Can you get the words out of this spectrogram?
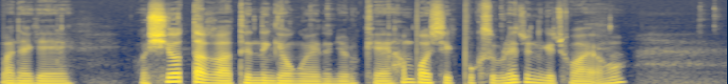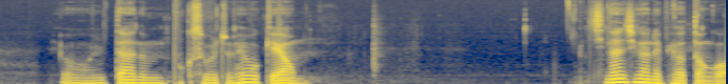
만약에 쉬었다가 듣는 경우에는 이렇게 한 번씩 복습을 해주는 게 좋아요. 요, 일단은 복습을 좀 해볼게요. 지난 시간에 배웠던 거,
